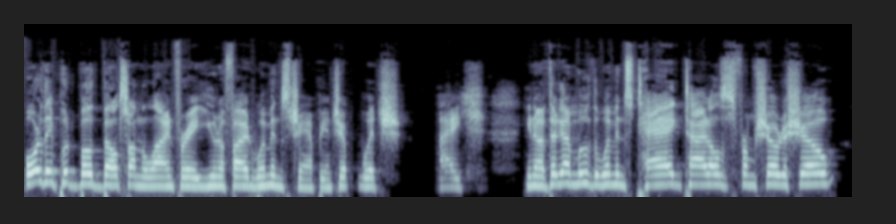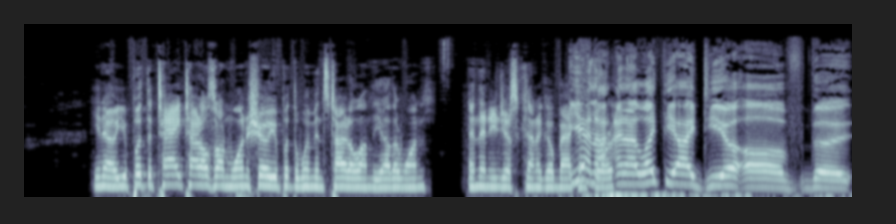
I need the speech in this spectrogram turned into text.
Or they put both belts on the line for a unified women's championship, which I, you know, if they're going to move the women's tag titles from show to show, you know, you put the tag titles on one show, you put the women's title on the other one, and then you just kind of go back yeah, and and I, and I like the idea of the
